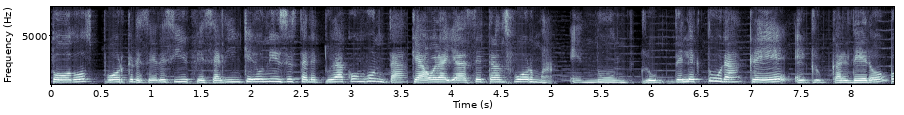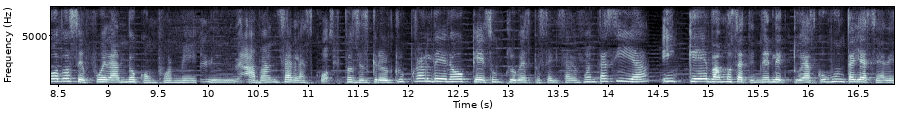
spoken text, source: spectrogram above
todos por crecer, decir que si alguien quiere unirse a esta lectura conjunta, que ahora ya se transforma en un club de lectura, creé el Club Caldero, todo se fue dando conforme avanzan las cosas. Entonces creo el Club Caldero, que es un club especializado en fantasía y que vamos a tener lecturas conjuntas, ya sea de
